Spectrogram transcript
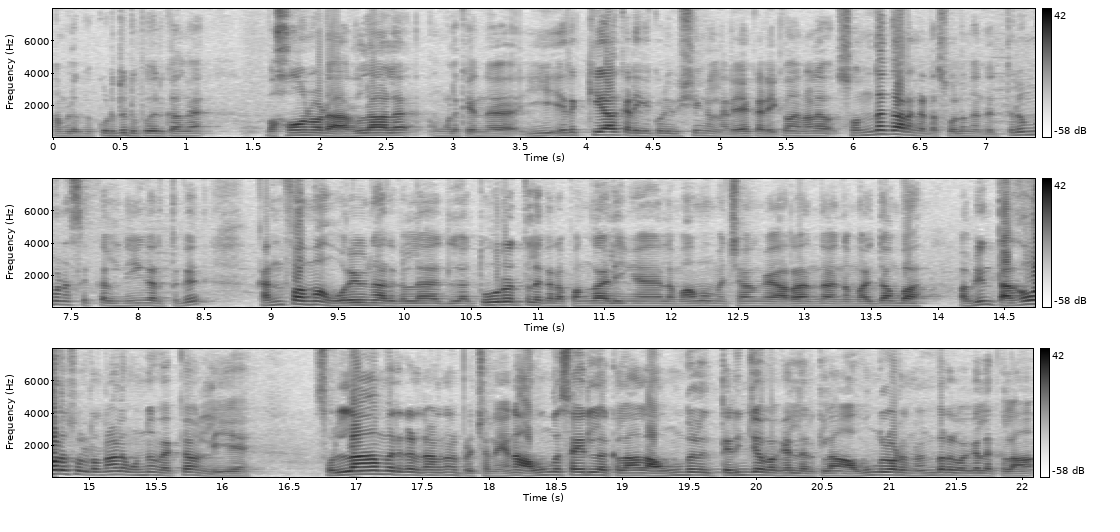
நம்மளுக்கு கொடுத்துட்டு போயிருக்காங்க. பகவானோட அருளால் உங்களுக்கு இந்த இயற்கையாக கிடைக்கக்கூடிய விஷயங்கள் நிறையா கிடைக்கும். அதனால் சொந்தக்காரங்கிட்ட சொல்லுங்கள் இந்த திருமண சிக்கல் நீங்கிறதுக்கு கன்ஃபார்மாக உறவினர்களில் இதில் தூரத்தில் இருக்கிற பங்காளிங்க இல்லை மாமா மச்சாங்க யாராக இருந்தால் இந்த மாதிரி தான்பா அப்படின்னு தகவலை சொல்கிறதுனால ஒன்றும் வெக்கம் இல்லையே. சொல்லாமல் இருக்கிறதுனால தான் பிரச்சனை. ஏன்னா அவங்க சைடில் இருக்கலாம் இல்லை அவங்களுக்கு தெரிஞ்ச வகையில் இருக்கலாம் அவங்களோட நண்பர் வகையில் இருக்கலாம்.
